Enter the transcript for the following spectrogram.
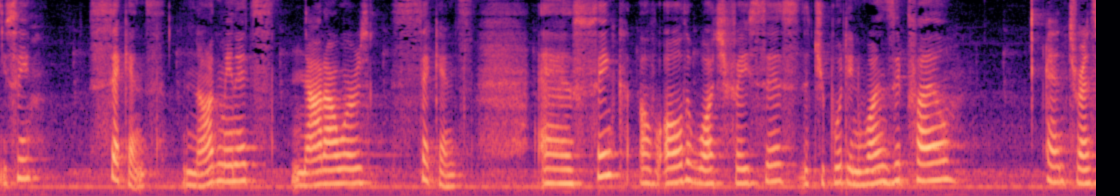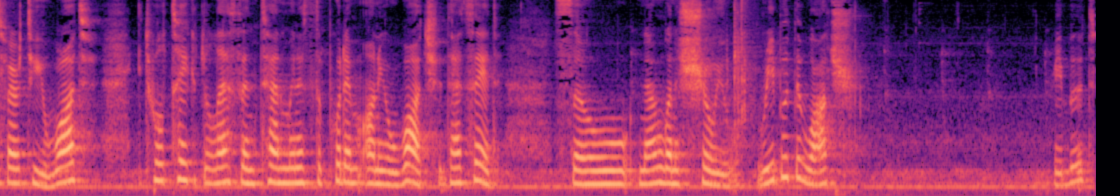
You see? Seconds. Not minutes not hours seconds. And think of all the watch faces that you put in one zip file and transfer to your watch it will take less than 10 minutes to put them on your watch. That's it. So now I'm gonna show you. Reboot the watch. Reboot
